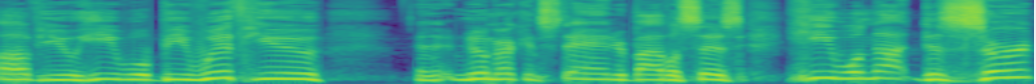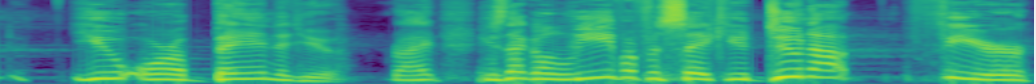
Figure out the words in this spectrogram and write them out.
of you. He will be with you." And New American Standard your Bible says, "He will not desert you or abandon you." Right? He's not going to leave or forsake you. Do not fear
